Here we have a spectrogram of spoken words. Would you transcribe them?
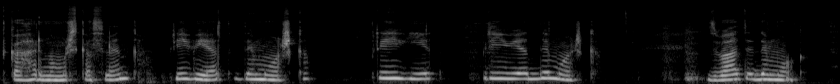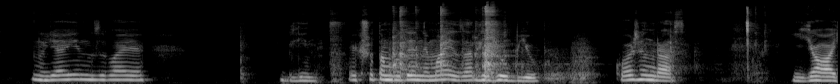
Така гарна морська свинка. Привіт, Димошка. Привіт. Привіт, Димошка. Звати Димок. Ну, я її називаю. Блін. Якщо там води немає, зараз її вб'ю. Кожен раз. Йой,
